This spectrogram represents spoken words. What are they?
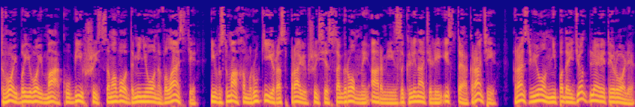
Твой боевой маг, убивший самого доминиона власти, и взмахом руки, расправившийся с огромной армией заклинателей из теократии, разве он не подойдет для этой роли?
